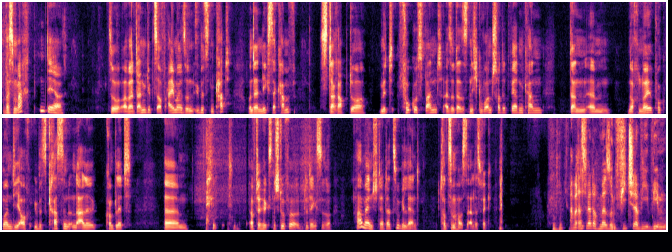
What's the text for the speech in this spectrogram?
was macht denn der? So, aber dann gibt es auf einmal so einen übelsten Cut und dann nächster Kampf Staraptor mit Fokusband, also dass es nicht gewonshottet werden kann. Dann ähm, noch neue Pokémon, die auch übelst krass sind und alle komplett ähm, auf der höchsten Stufe. Und du denkst dir so, ah Mensch, der hat dazugelernt. Trotzdem haust du alles weg. Aber das wäre doch mal so ein Feature wie, wie im,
